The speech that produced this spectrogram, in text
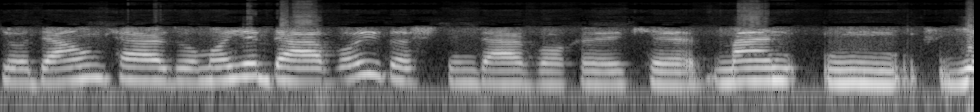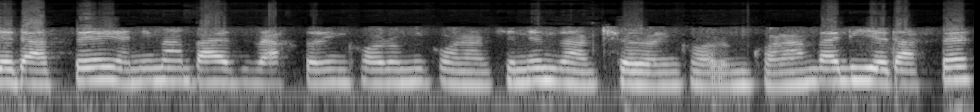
سلو داون کرد و ما یه دعوایی داشتیم در واقع که من یه دفعه یعنی من بعضی وقتا این کارو می‌کنم که نمی‌دونم چرا این کارو می‌کنم ولی یه دفعه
